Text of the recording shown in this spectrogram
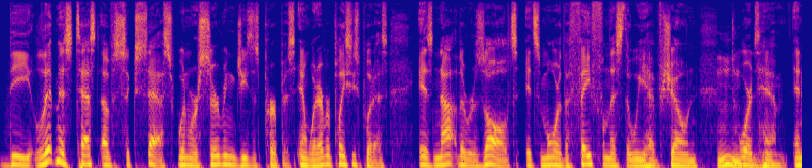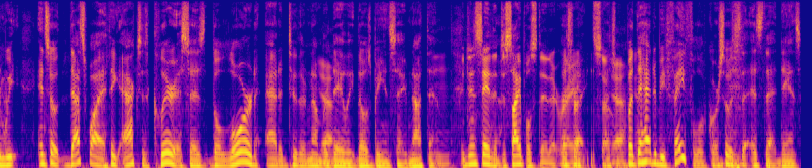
the litmus test of success when we're serving Jesus' purpose in whatever place He's put us is not the results; it's more the faithfulness that we have shown towards Him. And we, and so that's why I think Acts is clear. It says the Lord added to their number Yeah. daily those being saved, not them. It didn't say the disciples did it, right? That's right. So, That's Yeah. But they had to be faithful, of course. So it's the, it's that dance.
